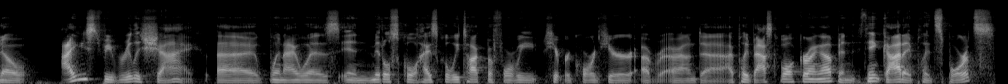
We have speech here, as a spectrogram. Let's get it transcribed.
know, I used to be really shy uh, when I was in middle school, high school. We talked before we hit record here around. Uh, I played basketball growing up, and thank God I played sports.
